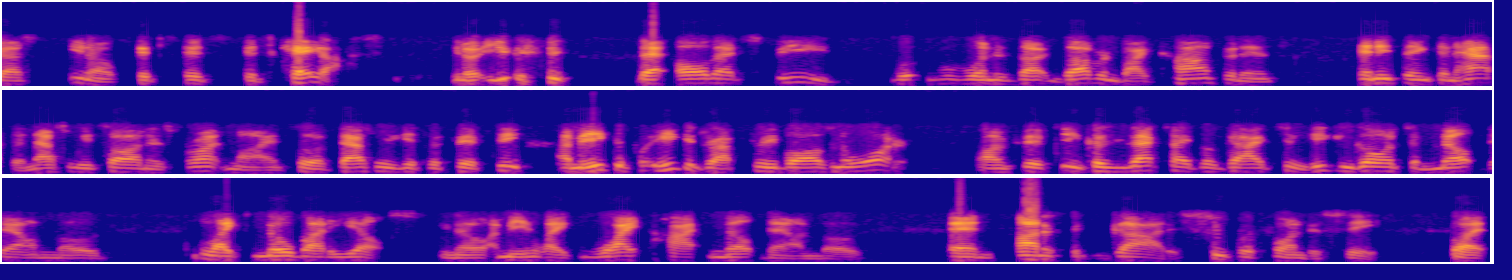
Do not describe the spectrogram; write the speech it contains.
just you know it's it's it's chaos. You know you, that all that speed when it's not governed by confidence, anything can happen. That's what we saw in his front nine. So if that's where he gets to 15, I mean he could put, he could drop three balls in the water on 15 because he's that type of guy too. He can go into meltdown mode like nobody else. You know, I mean like white hot meltdown mode. And honest to God, it's super fun to see. But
